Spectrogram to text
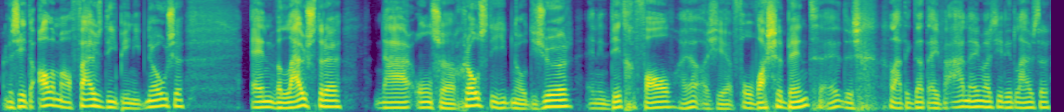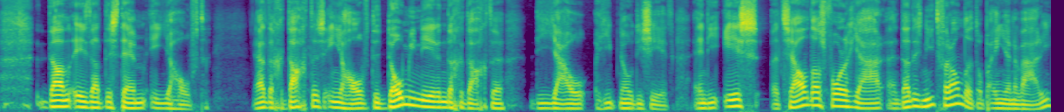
We zitten allemaal vuistdiep in hypnose. En we luisteren naar onze grootste hypnotiseur. En in dit geval, hè, als je volwassen bent, hè, dus laat ik dat even aannemen als je dit luistert, dan is dat de stem in je hoofd. Ja, de gedachten in je hoofd, de dominerende gedachte die jou hypnotiseert. En die is hetzelfde als vorig jaar. En dat is niet veranderd op 1 januari.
